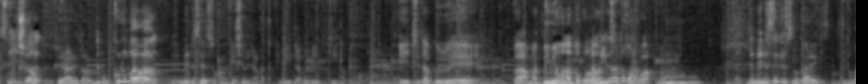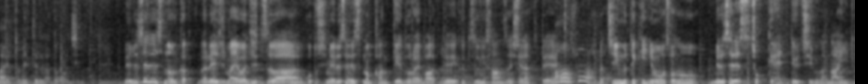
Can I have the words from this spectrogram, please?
選手はフェラーリだろうでも車はメルセデスと関係してるじゃなかったっけ？BWT のところ HWA は、まあ、微妙なところあなんですよ微妙なところそこは、うんでメルセデスのガレージの前に止めてるのはどこのチームなの？メルセデスのガガレージ前は実は、今年メルセデスの関係ドライバーって普通に参戦してなくて、チーム的にもそのメルセデス直系っていうチームがないんで、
